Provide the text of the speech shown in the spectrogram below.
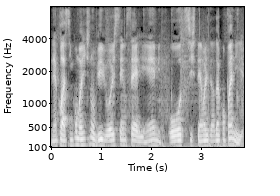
né? Assim como a gente não vive hoje sem um CRM ou outros sistemas dentro da companhia.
